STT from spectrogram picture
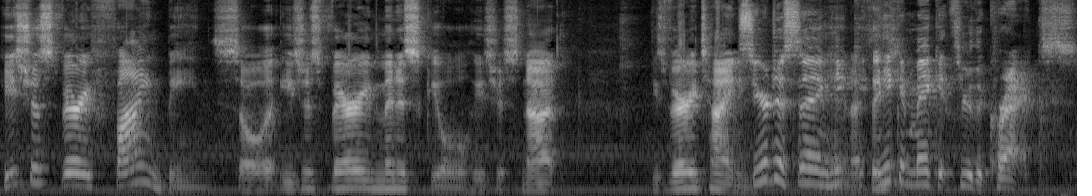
He's just very fine beans, so he's just very minuscule. He's just not. He's very tiny. So you're just saying he And I c- think he can make it through the cracks.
